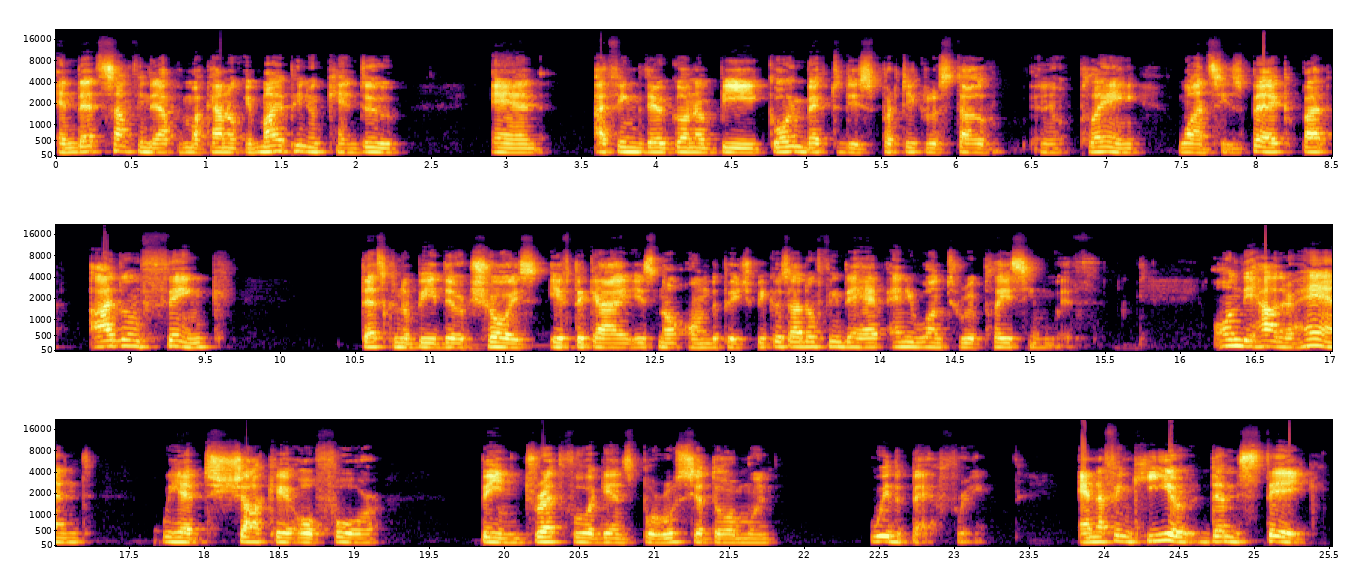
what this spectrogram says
And that's something that Upamecano, in my opinion, can do. And I think they're gonna be going back to this particular style of you know, playing once he's back, but I don't think that's gonna be their choice if the guy is not on the pitch because I don't think they have anyone to replace him with. On the other hand, we had Schalke 04 being dreadful against Borussia Dortmund with back three. And I think here the mistake,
